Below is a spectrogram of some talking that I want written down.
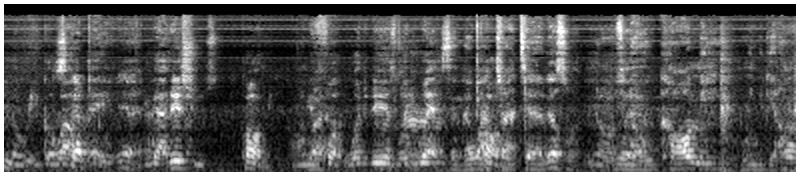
you know, we go out. Skeptical, Hey, yeah. you got issues? Call me. I don't give a fuck what it is, where you at. Listen, that's why I Call try me. to tell this one. You know you know, call me when you get home.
